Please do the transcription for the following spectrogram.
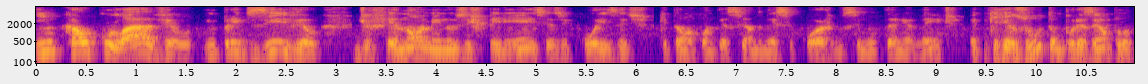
incalculável, impredizível de fenômenos, experiências e coisas que estão acontecendo acontecendo nesse cosmos simultaneamente, é que resultam, por exemplo,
